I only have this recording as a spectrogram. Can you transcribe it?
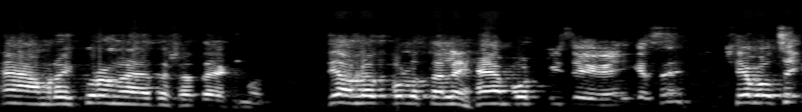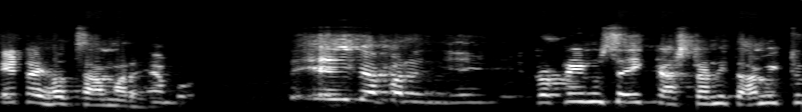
হ্যাঁ আমরা এই কোরআন আয়াতের সাথে একমত। যে হক বলল, তাহলে হ্যাঁ ভোট বিজয়ী হয়ে গেছে। সে বলছে, এটাই হচ্ছে আমার হ্যাঁ ভোট। এই ব্যাপারে ইউনুস এই কাজটা নিতে আমি একটু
